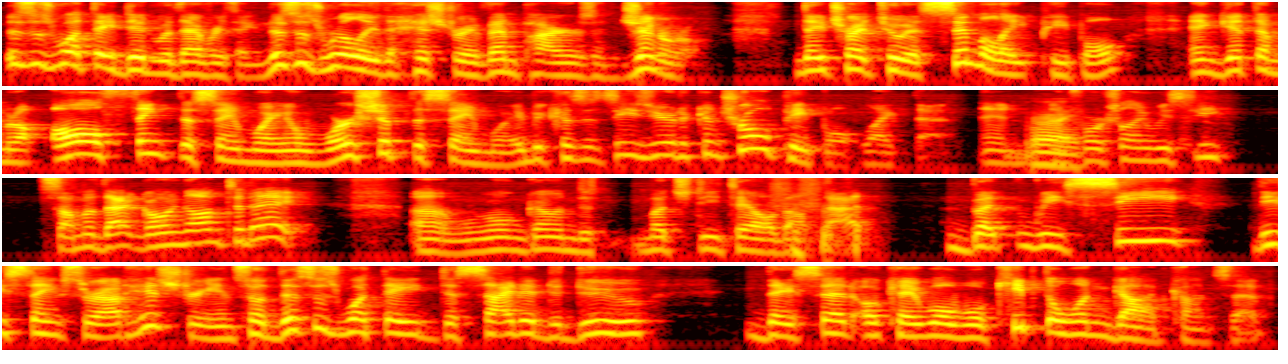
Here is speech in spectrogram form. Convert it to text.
This is what they did with everything. This is really the history of empires in general. They tried to assimilate people and get them to all think the same way and worship the same way because it's easier to control people like that. And right. unfortunately, we see some of that going on today. Um, we won't go into much detail about that, but we see these things throughout history. And so this is what they decided to do. They said, okay, well, we'll keep the one God concept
